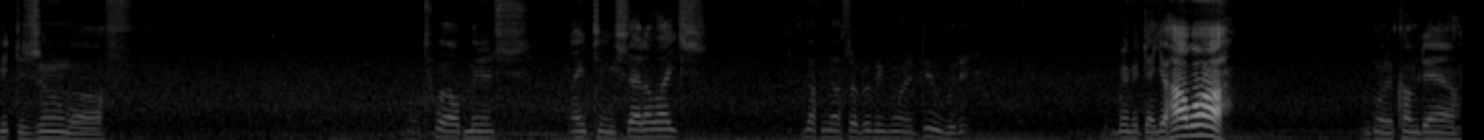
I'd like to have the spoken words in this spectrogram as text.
Get the zoom off. In 12 minutes, 19 satellites. There's nothing else I really want to do with it. Bring it down. Yahweh! We're going to come down.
